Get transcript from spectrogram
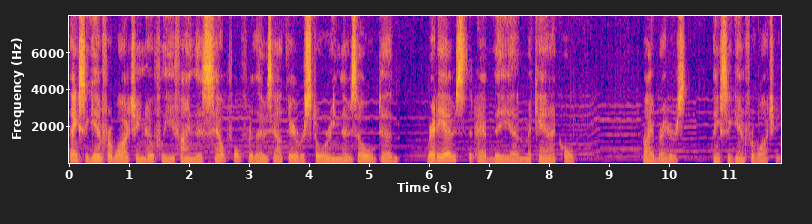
Thanks again for watching. Hopefully, you find this helpful for those out there restoring those old uh, radios that have the uh, mechanical vibrators. Thanks again for watching.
